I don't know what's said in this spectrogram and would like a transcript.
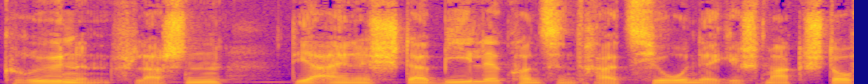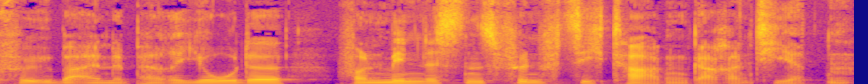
grünen Flaschen, die eine stabile Konzentration der Geschmacksstoffe über eine Periode von mindestens 50 Tagen garantierten.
